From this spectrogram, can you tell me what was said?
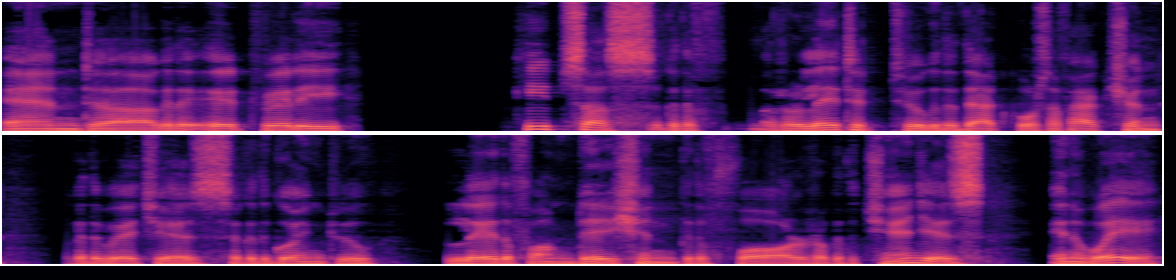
and uh, it really keeps us related to that course of action, which is going to lay the foundation for the changes in a way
